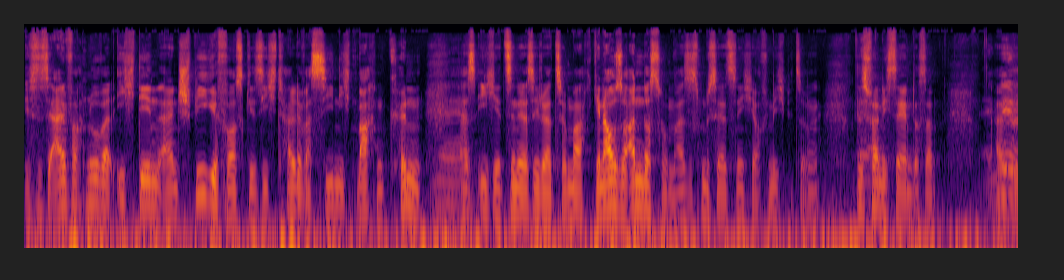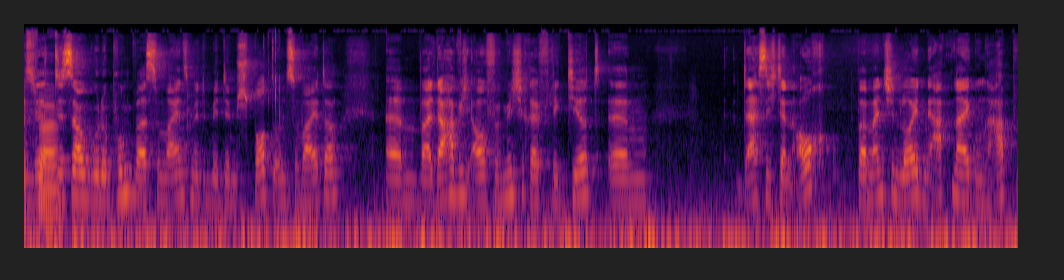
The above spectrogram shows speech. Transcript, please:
ist es einfach nur, weil ich denen einen Spiegel vors Gesicht halte, was sie nicht machen können, ja, ja. was ich jetzt in der Situation mache. Genauso andersrum. Also es muss ja jetzt nicht auf mich bezogen. Das ja. fand ich sehr interessant. Also nee, das, das, ist auch ein guter Punkt, was du meinst mit, mit dem Sport und so weiter. Ähm, weil da habe ich auch für mich reflektiert, ähm, dass ich dann auch bei manchen Leuten eine Abneigung habe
